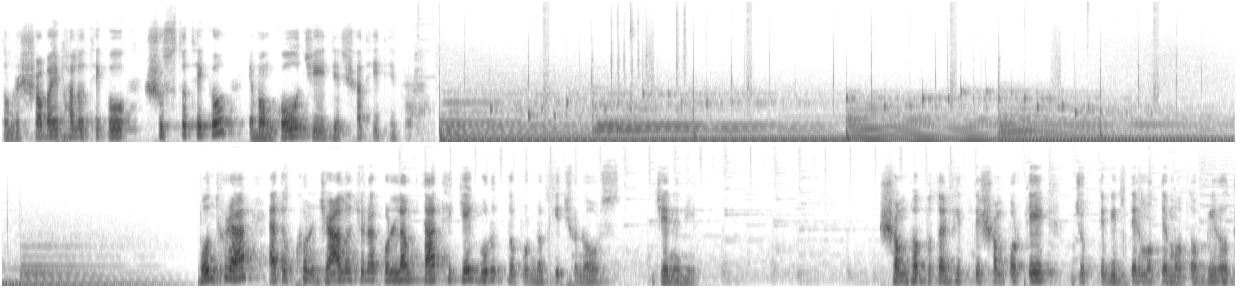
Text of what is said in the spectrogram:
তোমরা সবাই ভালো থেকো, সুস্থ থেকো এবং গো জি সাথেই থেকো। বন্ধুরা, এতক্ষণ যা আলোচনা করলাম তা থেকে গুরুত্বপূর্ণ কিছু নোটস জেনে নিন। সম্ভাব্যতার ভিত্তি সম্পর্কে যুক্তিবিদদের মধ্যে মতবিরোধ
